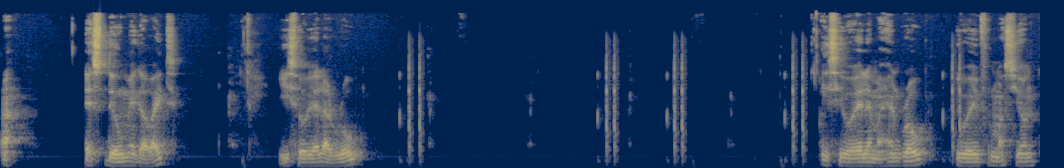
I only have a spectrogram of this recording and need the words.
Ah, es de un megabyte. Y se voy a la row. Y si voy a la imagen row y voy a información,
